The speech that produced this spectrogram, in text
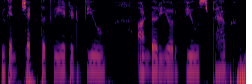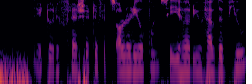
You can check the created view under your views tab. You need to refresh it if it's already open. See here you have the view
